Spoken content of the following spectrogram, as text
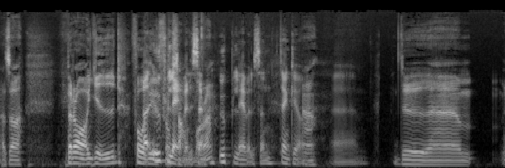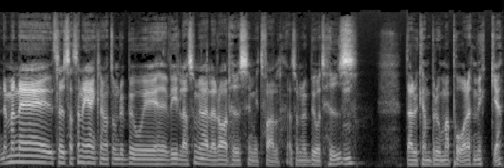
Alltså, bra ljud får Ja, du ju från upplevelsen, upplevelsen tänker jag. Ja. Eh, Du, ehm, nej men eh, slutsatsen är egentligen att om du bor i villa som jag eller radhus i mitt fall. Alltså om du bor i ett hus där du kan brumma på rätt mycket.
